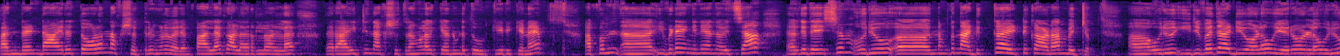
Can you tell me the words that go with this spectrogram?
പന്ത്രണ്ടായിരത്തോളം നക്ഷത്രങ്ങൾ വരും. പല കളറിലുള്ള വെറൈറ്റി നക്ഷത്രങ്ങളൊക്കെയാണ് ഇവിടെ തൂക്കിയിരിക്കണേ. അപ്പം ഇവിടെ എങ്ങനെയാണെന്ന് വെച്ചാൽ ഏകദേശം ഒരു നമുക്ക് നമുക്ക് നടുക്കായിട്ട് കാണാൻ പറ്റും. ഒരു ഇരുപത് അടിയോളം ഉയരമുള്ള ഒരു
